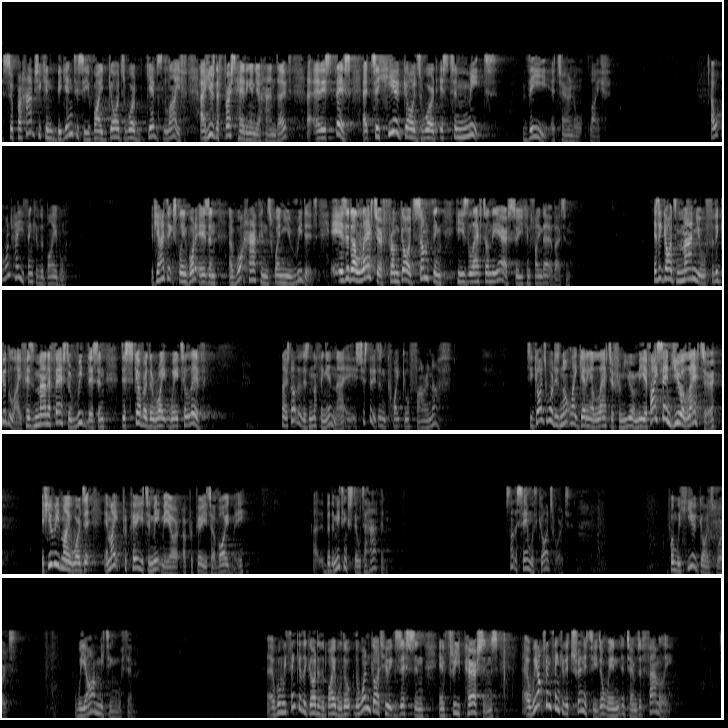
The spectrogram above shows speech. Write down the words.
So perhaps you can begin to see why God's Word gives life. Uh, here's the first heading in your handout. Uh, it is this uh, To hear God's Word is to meet the eternal life. I wonder how you think of the Bible. If you had to explain what it is and, and what happens when you read it, is it a letter from God, something He's left on the earth so you can find out about Him? Is it God's manual for the good life, His manifesto? Read this and discover the right way to live. Now, it's not that there's nothing in that, it's just that it doesn't quite go far enough. See, God's Word is not like getting a letter from you or me. If I send you a letter, if you read my words, it, it might prepare you to meet me or, or prepare you to avoid me, uh, but the meeting's still to happen. It's not the same with God's Word. When we hear God's Word, we are meeting with Him. Uh, when we think of the God of the Bible, the, the one God who exists in, in three persons, uh, we often think of the Trinity, don't we, in, in terms of family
